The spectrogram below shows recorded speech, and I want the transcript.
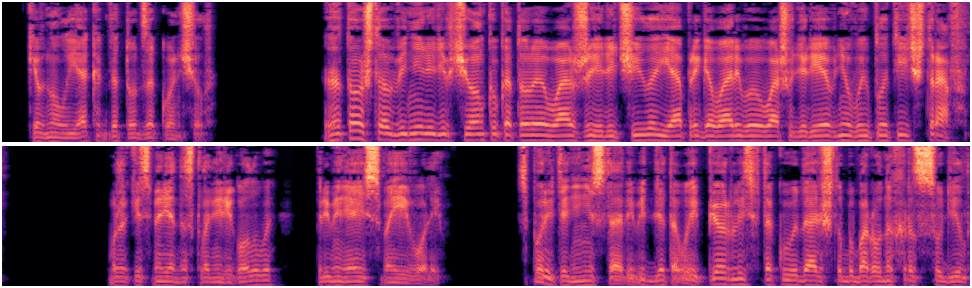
— кивнул я, когда тот закончил. За то, что обвинили девчонку, которая вас же и лечила, я приговариваю вашу деревню выплатить штраф. Мужики смиренно склонили головы, примиряясь с моей волей. Спорить они не стали, ведь для того и перлись в такую даль, чтобы барон их рассудил.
